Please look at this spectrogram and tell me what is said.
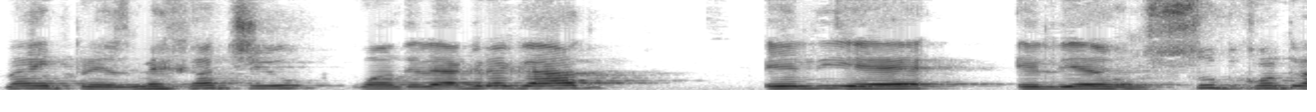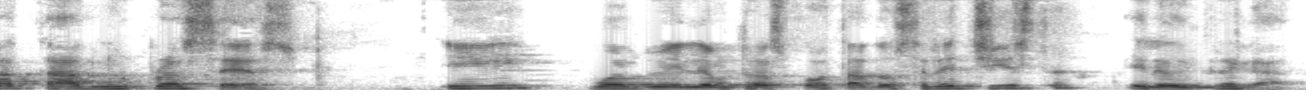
Na empresa mercantil, quando ele é agregado, ele é, ele é um subcontratado no processo. E quando ele é um transportador seletista, ele é o um empregado.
